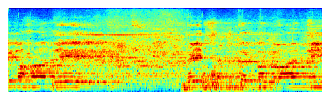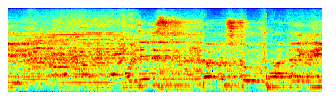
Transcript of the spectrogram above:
महादेव, हे शंकर भगवान जी, मुझे इस धनुष को उठाने की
